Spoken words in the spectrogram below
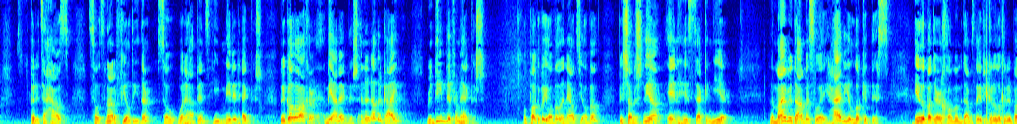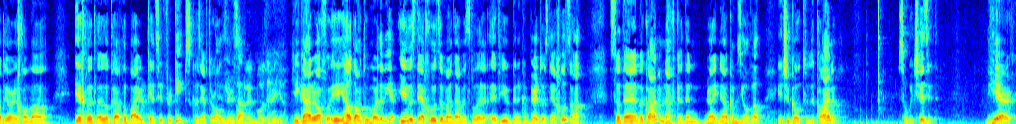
but it's a house, so it's not a field either. So what happens? He made it hegdish. Miyad hegdish, and another guy redeemed it from hegdish. yovel, and now it's yovel. B'shana in his second year. How do you look at this? If you're going to look at it, you can't get it. the buyer gets it for keeps because after all, years up. More than a year. He got it off. He held on to it more than a year. If you're going to compare it to a steachuza, so then the kohanim nafka. Then right now comes yovel. It should go to the kohanim. So which is it? Here,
